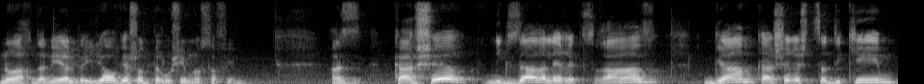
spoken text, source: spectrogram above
נוח, דניאל ואיוב, יש עוד פירושים נוספים. אז כאשר נגזר על ארץ רעב, גם כאשר יש צדיקים,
